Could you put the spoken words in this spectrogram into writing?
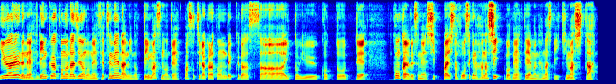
URL ね、リンクがこのラジオのね、説明欄に載っていますので、まあそちらから飛んでください。ということで、今回はですね、失敗した宝石の話をね、テーマに話していきました。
